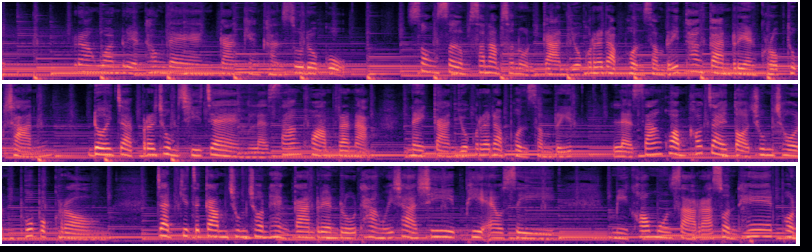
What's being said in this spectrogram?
.4-6 รางวัลเหรียญทองแดง การแข่งขันซูโดกุ ส่งเสริมสนับสนุนการยกระดับผลสำฤทธิ์ทางการเรียนครบทุกชั้น โดยจัดประชุมชี้แจงและสร้างความตระหนักในการยกระดับผลสำฤทธิ์และสร้างความเข้าใจต่อชุมชนผู้ปกครอง จัดกิจกรรมชุมชนแห่งการเรียนรู้ทางวิชาชีพ PLC มีข้อมูลสารสนเทศ ผล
